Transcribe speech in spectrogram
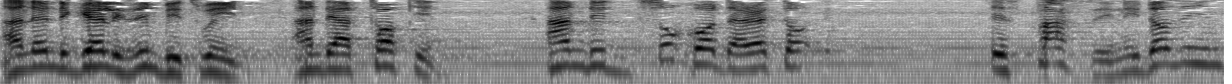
And then the girl is in between, and they are talking, and the so-called director is passing. He doesn't.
